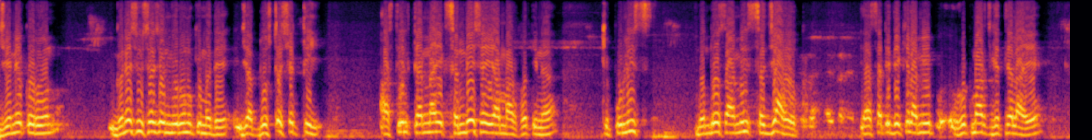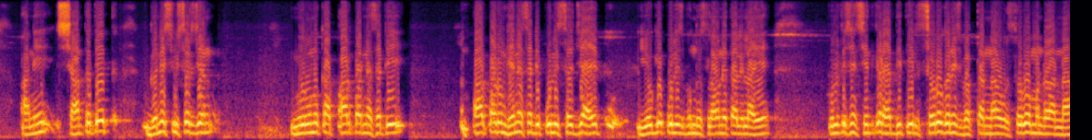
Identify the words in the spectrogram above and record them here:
जेणेकरून गणेश विसर्जन मिरवणुकीमध्ये ज्या दुष्टशक्ती असतील त्यांना एक संदेश आहे या मार्फतीनं की पोलीस बंदोबस्त आम्ही सज्ज आहोत. यासाठी देखील आम्ही रूट मार्च घेतलेला आहे. आणि शांततेत गणेश विसर्जन मिरवणुका पार पाडण्यासाठी पार पाडून घेण्यासाठी पोलीस सज्ज आहेत. योग्य पोलीस बंदोबस्त लावण्यात आलेला आहे. पोलीस स्टेशन सिंदखेड हद्दीतील सर्व गणेश भक्तांना व सर्व मंडळांना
